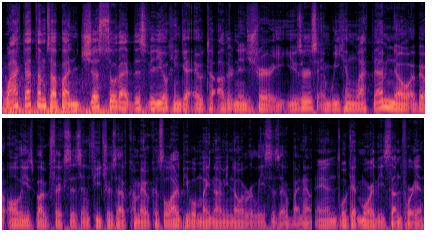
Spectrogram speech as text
whack that thumbs up button just so that this video can get out to other NinjaTrader 8 users and we can let them know about all these bug fixes and features that have come out because a lot of people might not even know a release is out by now. And we'll get more of these done for you.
